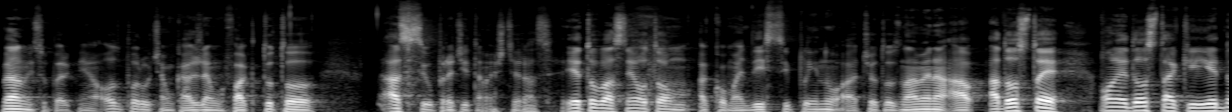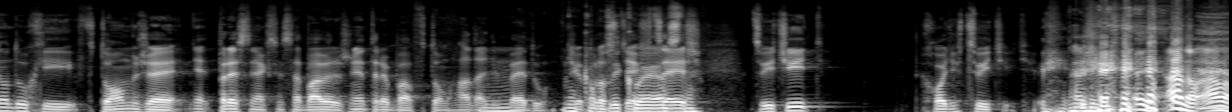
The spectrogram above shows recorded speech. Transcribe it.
Veľmi super kniha. Odporúčam každému. Fakt, toto asi si ju prečítam ešte raz. Je to vlastne o tom, ako mať disciplínu a čo to znamená. A, a dosť to je, on je dosť taký jednoduchý v tom, že ne, presne, ak sme sa bavili, že netreba v tom hľadať Mm, vedu. Že proste chceš jasné. cvičiť, choď cvičiť. Hej, hej, áno, áno.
